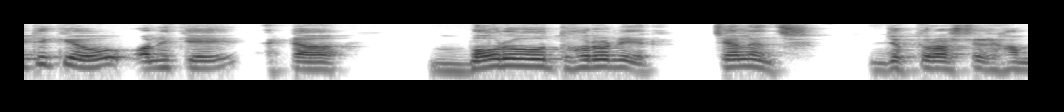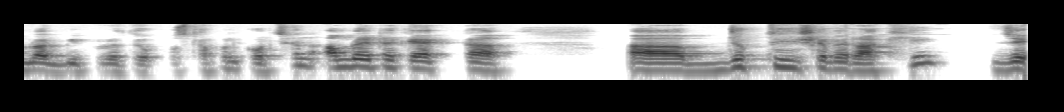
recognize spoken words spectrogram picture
এটিকেও অনেকে একটা বড় ধরনের চ্যালেঞ্জ যুক্তরাষ্ট্রের হামলার বিপরীতে উপস্থাপন করছেন। আমরা এটাকে একটা যুক্তি হিসেবে রাখি যে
